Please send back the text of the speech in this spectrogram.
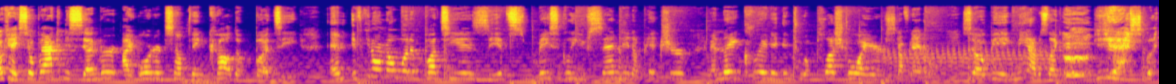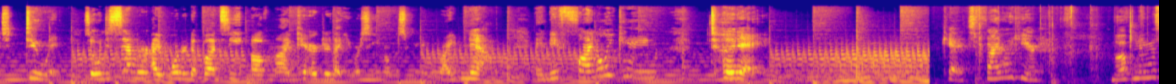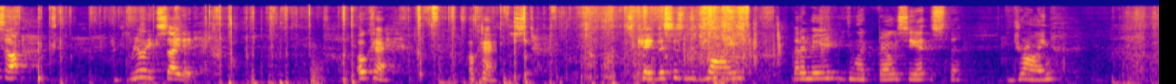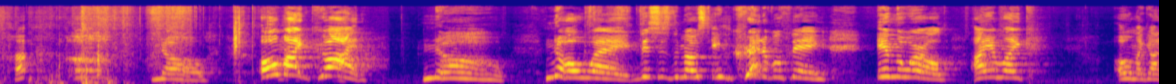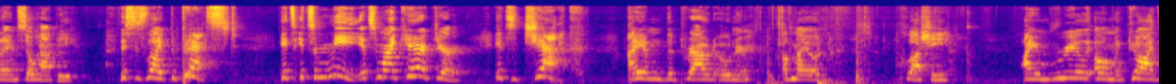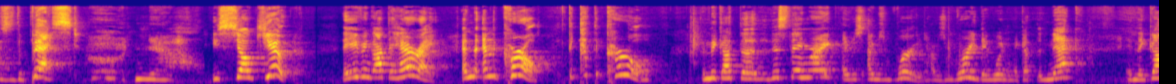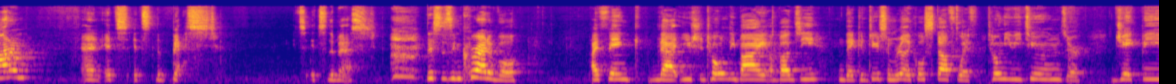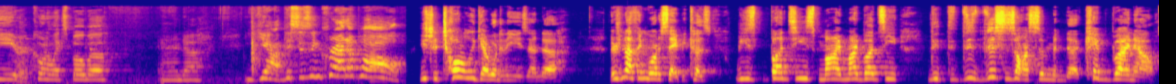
Okay, so back in December, I ordered something called a Budsy. And if you don't know what a Budsy is, it's basically you send in a picture and they create it into a plush toy or stuffed animal. So being me, I was like, oh, yes, let's do it. So in December, I ordered a Budsy of my character that you are seeing on the screen right now. And it finally came today. Okay, it's finally here. I'm opening this up. Really excited. Okay. Okay. Okay, this is the drawing that I made. You can like barely see it. It's the drawing. Huh? no. Oh my god! No. No way. This is the most incredible thing in the world. I am like, oh my god, I am so happy. This is like the best. It's it's me. It's my character. It's Jack. I am the proud owner of my own plushie. I am really, oh my god, this is the best. no. He's so cute. They even got the hair right. And the, and the curl. They got the curl. And they got the this thing right. I was I was worried. I was worried they wouldn't. They got the neck and they got him and it's it's the best. It's it's the best. this is incredible. I think that you should totally buy a Budsy. They could do some really cool stuff with Tony V Tunes or Jake B or Conan X Boba. And uh, yeah, this is incredible. You should totally get one of these and uh, there's nothing more to say because these Budsies, my my Budsy, th th this is awesome and uh, bye now.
